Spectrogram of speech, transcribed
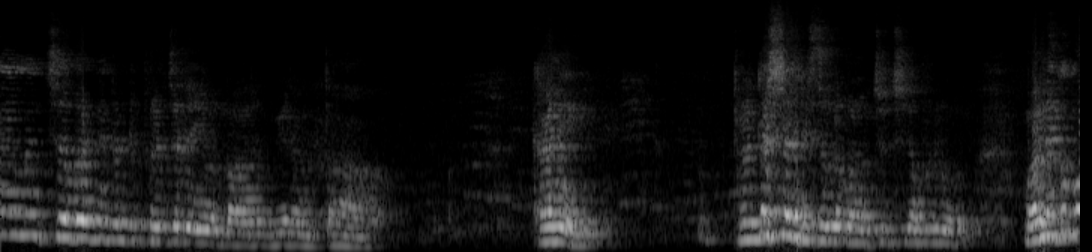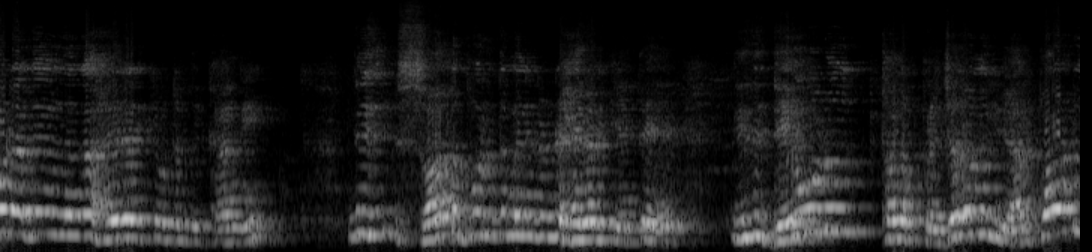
నియమించబడినటువంటి ప్రజలే ఉన్నారు వీరంతా. కానీ ప్రొటెస్టెంటిజంలో మనం చూసినప్పుడు మనకు కూడా అదేవిధంగా హైరార్కీ ఉంటుంది. కానీ ఇది స్వార్థపూరితమైనటువంటి హైరార్కీ అయితే ఇది దేవుడు తన ప్రజలను ఏర్పాటు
